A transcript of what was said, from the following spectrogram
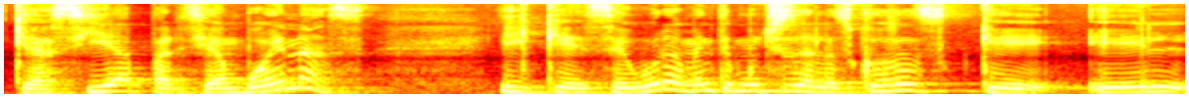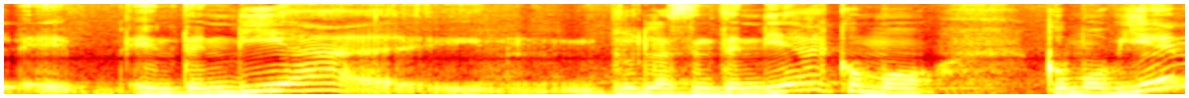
que hacía parecían buenas y que seguramente muchas de las cosas que él eh, entendía, eh, pues las entendía como, como bien.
